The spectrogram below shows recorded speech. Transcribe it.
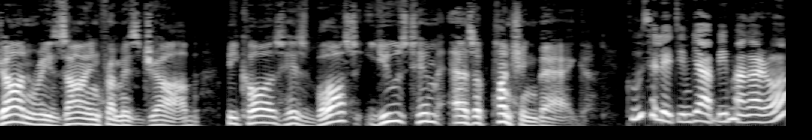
John resigned from his job because his boss used him as a punching bag. ခုဆက်လက်တင်ပြပေးမှာကတော့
